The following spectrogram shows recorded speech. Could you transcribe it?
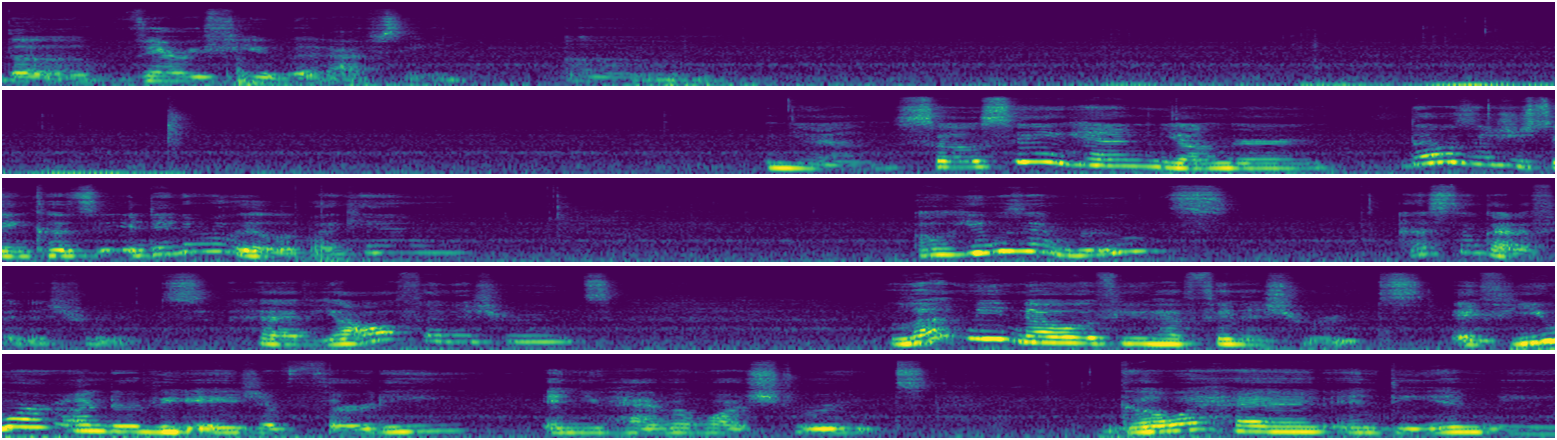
the very few that I've seen. Um, yeah, so seeing him younger, that was interesting because it didn't really look like him. Oh, he was in Roots? I still gotta finish Roots. Have y'all finished Roots? Let me know if you have finished Roots. If you are under the age of 30 and you haven't watched Roots, go ahead and DM me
